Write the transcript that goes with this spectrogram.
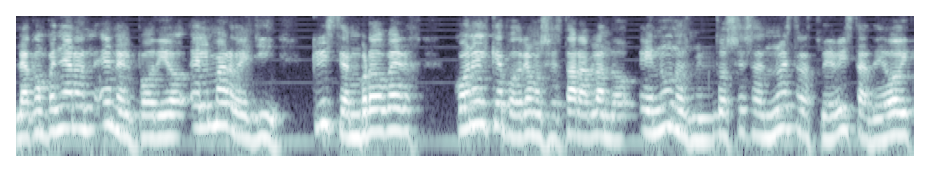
Le acompañaron en el podio el marbellí Christian Broberg, con el que podremos estar hablando en unos minutos. Esa es nuestra entrevista de hoy,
